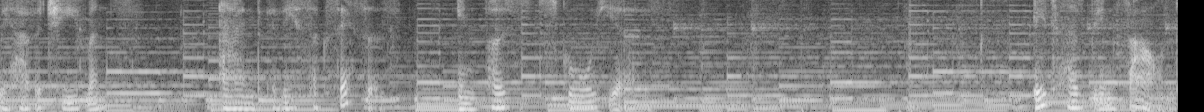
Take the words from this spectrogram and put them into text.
we have achievements and the successes in post school years. It has been found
